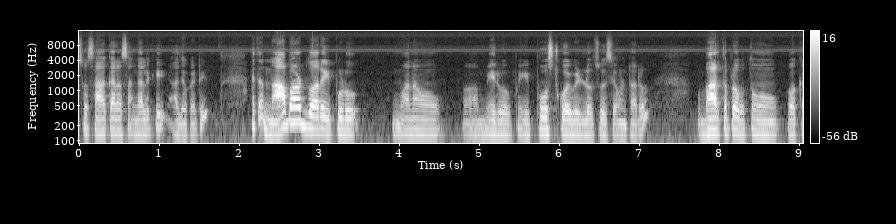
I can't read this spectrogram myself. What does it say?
సో సహకార సంఘాలకి అదొకటి అయితే నాబార్డ్ ద్వారా ఇప్పుడు మనం మీరు ఈ పోస్ట్ కోవిడ్లో చూసే ఉంటారు. భారత ప్రభుత్వం ఒక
